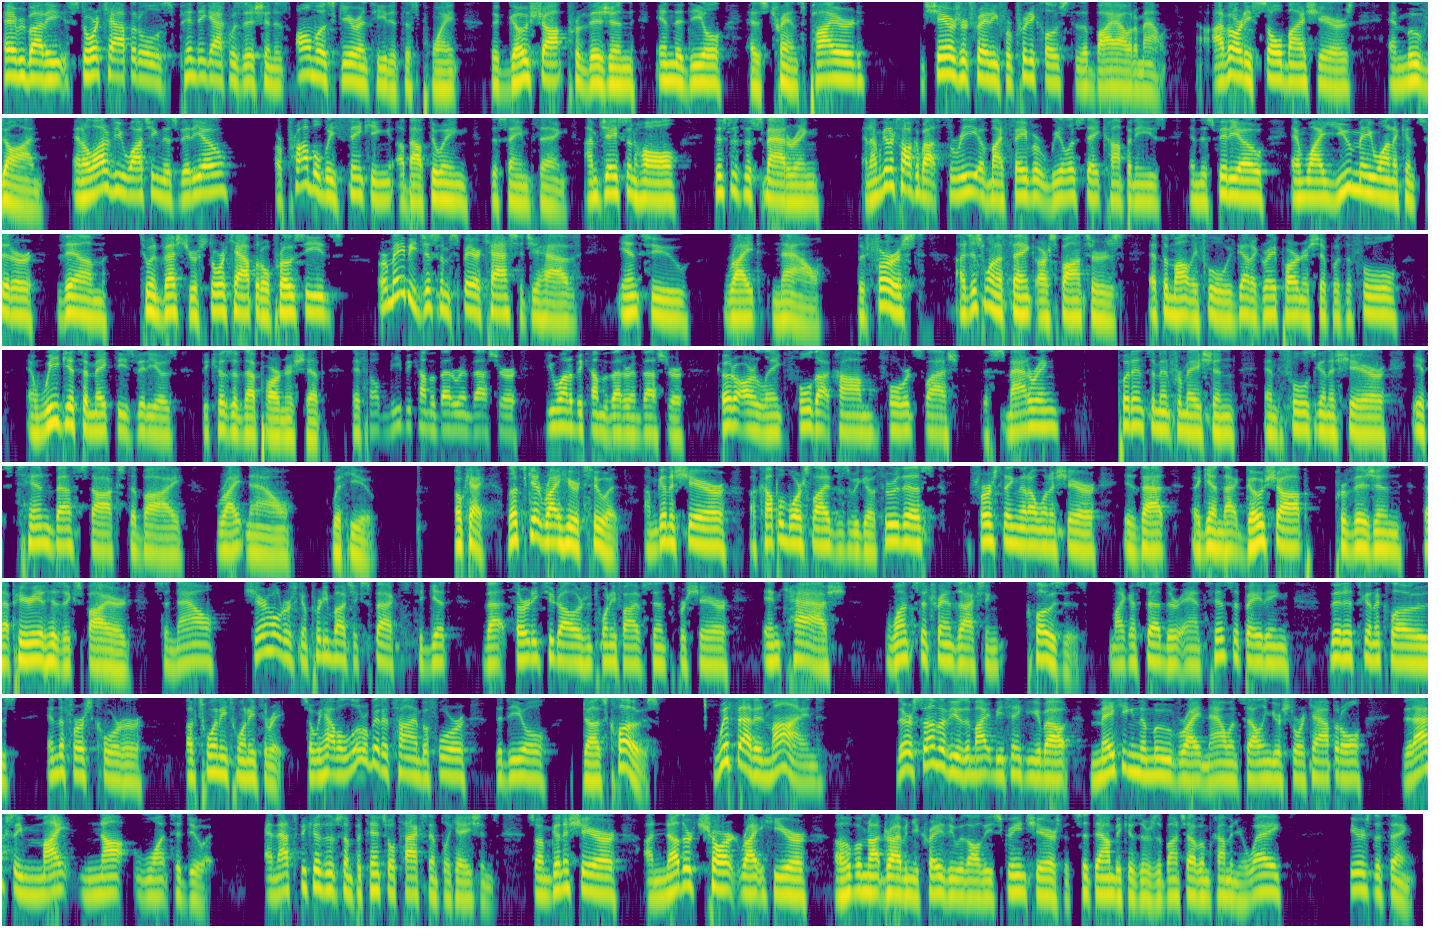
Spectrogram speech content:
Hey, everybody. Store Capital's pending acquisition is almost guaranteed at this point. The go shop provision in the deal has transpired. Shares are trading for pretty close to the buyout amount. I've already sold my shares and moved on. And a lot of you watching this video are probably thinking about doing the same thing. I'm Jason Hall. This is The Smattering. And I'm going to talk about three of my favorite real estate companies in this video and why you may want to consider them to invest your store capital proceeds or maybe just some spare cash that you have into right now. But first, I just want to thank our sponsors at The Motley Fool. We've got a great partnership with The Fool, and we get to make these videos because of that partnership. They've helped me become a better investor. If you want to become a better investor, go to our link, fool.com forward slash the smattering, put in some information, and The Fool's going to share its 10 best stocks to buy right now with you. Okay, let's get right here to it. I'm going to share a couple more slides as we go through this. The first thing that I want to share is that, again, that go shop provision, that period has expired. So now shareholders can pretty much expect to get that $32.25 per share in cash once the transaction closes. Like I said, they're anticipating that it's going to close in the first quarter of 2023. So we have a little bit of time before the deal does close. With that in mind, there are some of you that might be thinking about making the move right now and selling your store capital that actually might not want to do it. And that's because of some potential tax implications. So I'm going to share another chart right here. I hope I'm not driving you crazy with all these screen shares, but sit down because there's a bunch of them coming your way. Here's the thing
